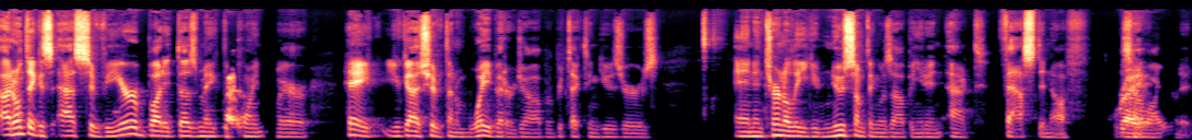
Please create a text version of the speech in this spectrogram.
I don't think it's as severe, but it does make the point where hey, you guys should have done a way better job of protecting users. And internally, you knew something was up and you didn't act fast enough. Right. how I read it.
